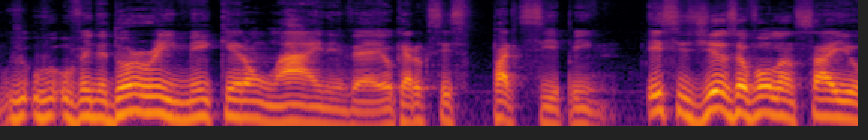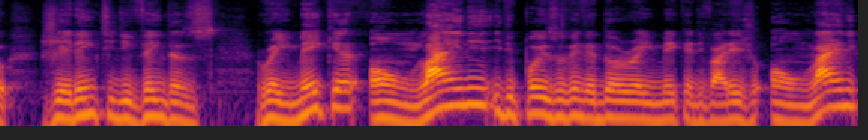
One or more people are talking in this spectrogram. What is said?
O, o, vendedor Raymaker Online, velho, eu quero que vocês participem. Esses dias eu vou lançar o gerente de vendas Rainmaker online e depois o vendedor Rainmaker de varejo online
